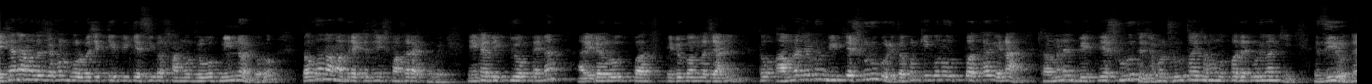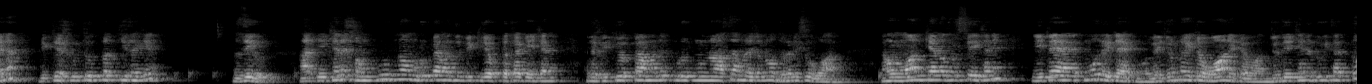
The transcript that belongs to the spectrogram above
এখানে আমাদের যখন বলবে যে কেপিকেসি বা সামুদ্রবক নির্ণয় করো, তখন আমাদের একটা জিনিস মাথায় রাখতে হবে। এটা বিক্রিয়ক তাই না? আর এটা হলো উৎপাদ, এটুকু আমরা জানি। তো আমরা যখন বিক্রিয়া শুরু করি, তখন কি কোনো উৎপাদ থাকে? না। তার মানে বিক্রিয়া শুরুতে যখন শুরু হয়, তখন উৎপাদের পরিমাণ কি? জিরো তাই না? বিক্রিয়া শুরুতে উৎপাদ কি থাকে? জিরো আর এখানে সম্পূর্ণ রূপে আমাদের বিক্রিয়কটা থাকে এখানে। তাহলে বিক্রিয়কটা আমাদের পরিপূর্ণ আছে, আমরা এই জন্য ধরে নিচ্ছি ওয়ান এখন ওয়ান কেন ধরছি এখানে? এটা এক মোল, এটা এক মোল। এই জন্য এটা ওয়ান এটা ওয়ান যদি এখানে দুই থাকতো,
